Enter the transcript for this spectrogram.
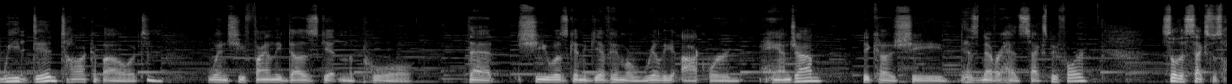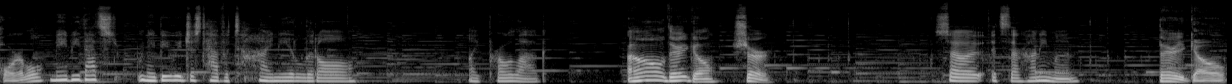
we did talk about Mm. when she finally does get in the pool that she was going to give him a really awkward hand job because she has never had sex before. So the sex was horrible. Maybe that's maybe we just have a tiny little like prologue. Oh, there you go. Sure. So it's their honeymoon. There you go.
